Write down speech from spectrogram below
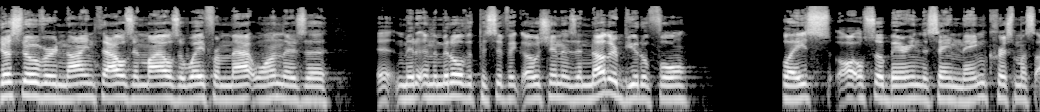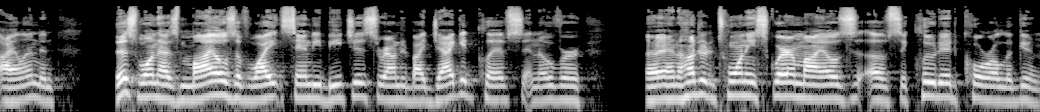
Just over 9,000 miles away from that one, there's a in the middle of the Pacific Ocean is another beautiful place also bearing the same name, Christmas Island, and this one has miles of white sandy beaches surrounded by jagged cliffs and over uh, and 120 square miles of secluded coral lagoon.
